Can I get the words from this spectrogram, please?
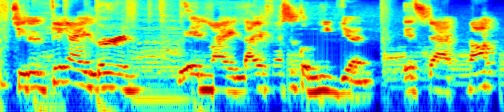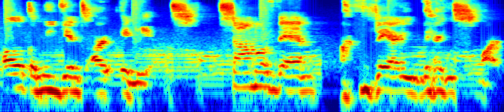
See, the thing I learned in my life as a comedian is that not all comedians are idiots. Some of them are very, very smart.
